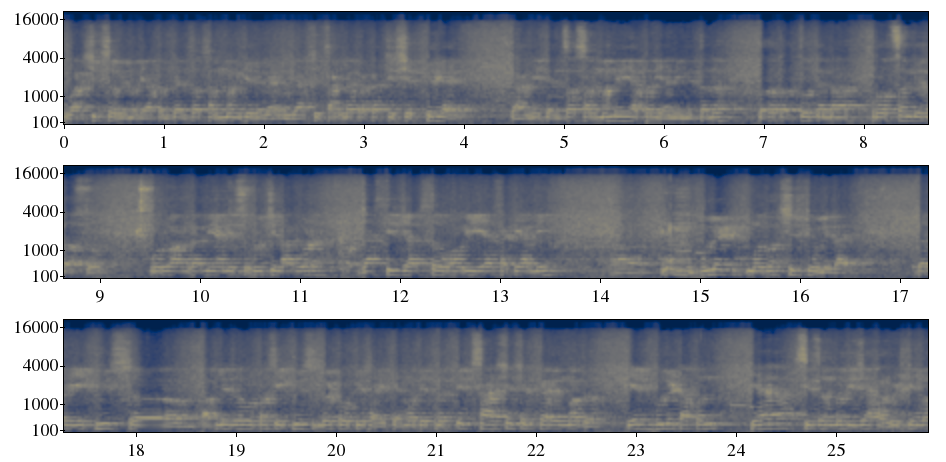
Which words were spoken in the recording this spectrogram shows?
वार्षिक सभेमध्ये आपण त्यांचा सन्मान केलेला आहे. म्हणजे असे चांगल्या प्रकारचे शेतकरी आहेत. आणि त्यांचा सन्मानही आपण या निमित्तानं करत असतो. त्यांना प्रोत्साहन देत असतो. पूर्व हंगामी आणि सुरूची लागवड जास्तीत जास्त व्हावी यासाठी आम्ही बुलेट म- बक्षीस आहे. तर एकवीस आपले जवळपास एकवीस गट ऑफिस आहे त्यामध्ये प्रत्येक सहाशे शेतकऱ्यांमागं एक बुलेट आपण ह्या सीझनमध्ये जे हार्वेस्टिंगला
